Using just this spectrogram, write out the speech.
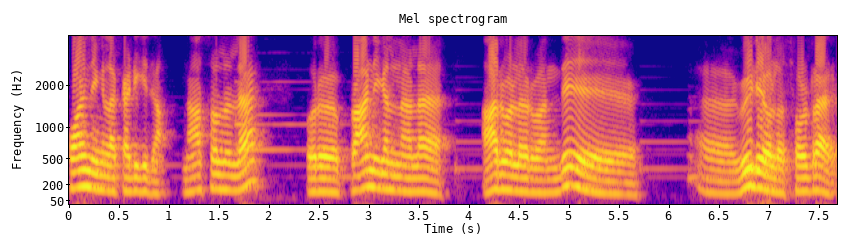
குழந்தைங்கள கடிக்குதான். நான் சொல்லலை ஒரு பிராணிகள்னால ஆர்வலர் வந்து வீடியோவில் சொல்கிறாரு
